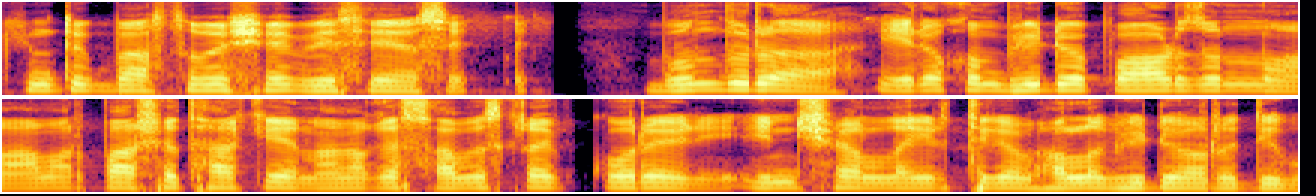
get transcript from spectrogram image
কিন্তু বাস্তবে সে বেঁচে আছে। বন্ধুরা, এরকম ভিডিও পাওয়ার জন্য আমার পাশে থাকেন। আমাকে সাবস্ক্রাইব করেন। ইনশাল্লাহ এর থেকে ভালো ভিডিও আরও দিব।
